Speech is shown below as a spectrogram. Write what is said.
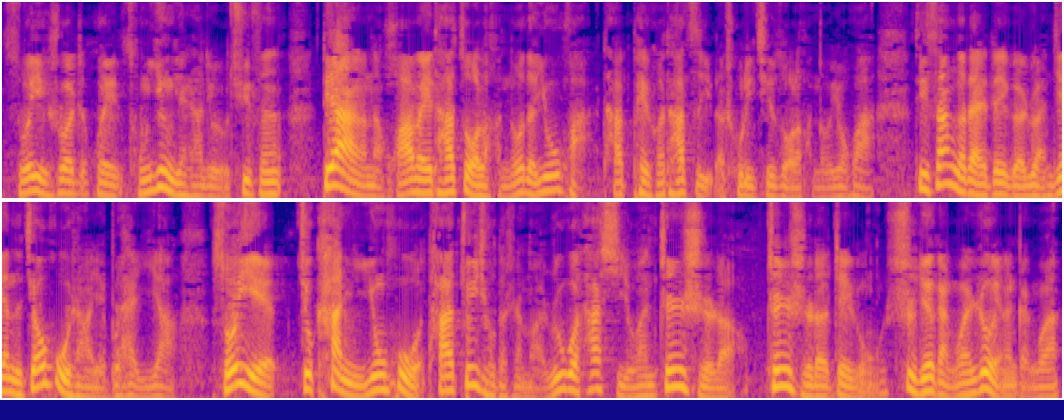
所以说这会从硬件上就有区分。第二个呢，华为它做了很多的优化，它配合它自己的处理器做了很多优化。第三个，在这个软件的交互上也不太一样，所以就看你用户他追求的什么。如果他喜欢真实的、真实的这种视觉感官、肉眼的感官，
